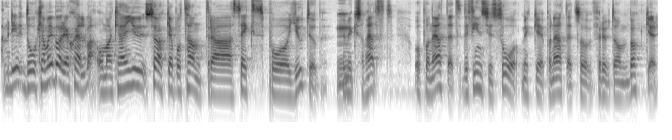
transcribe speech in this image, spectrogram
Ja, Men det, då kan man ju börja själva och man kan ju söka på tantra sex på Youtube hur mycket som helst. Och på nätet. Det finns ju så mycket på nätet så förutom böcker.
